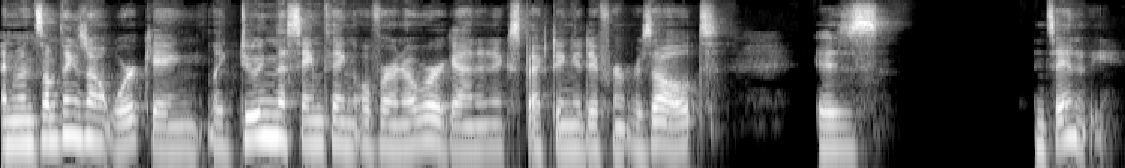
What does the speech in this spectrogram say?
And when something's not working, like doing the same thing over and over again and expecting a different result is insanity.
